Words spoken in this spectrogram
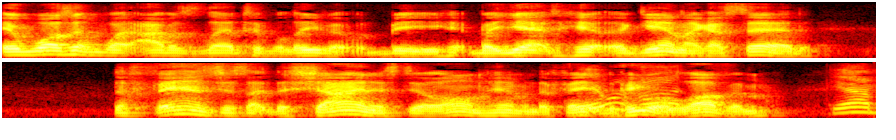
it wasn't what I was led to believe it would be. But yet, he, again, like I said, the fans just like the shine is still on him, and the, They fan, were the people hot. love him. Yeah,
